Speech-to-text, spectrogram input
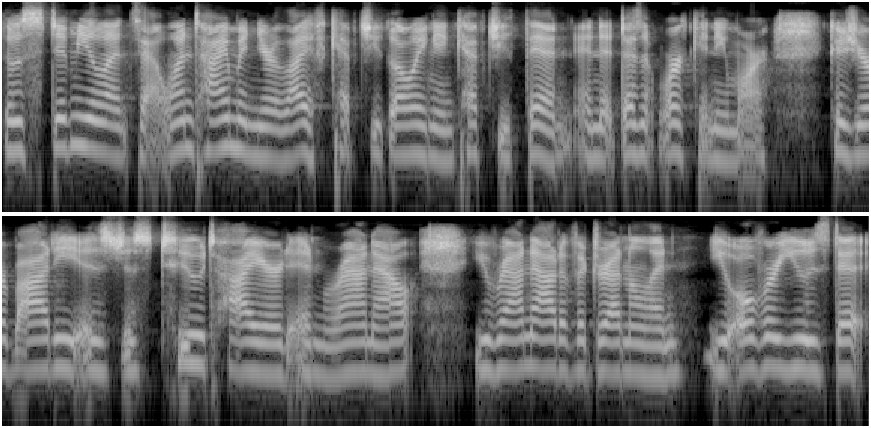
Those stimulants at one time in your life kept you going and kept you thin, and it doesn't work anymore because your body is just too tired and ran out. You ran out of adrenaline, you overused it,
